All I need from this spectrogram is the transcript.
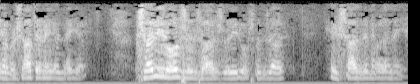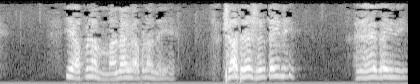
यह बरसात नहीं है नहीं है। शरीर और संसार, शरीर और संसार, ये साथ रहने वाला नहीं है। ये अपना माना है, अपना नहीं है। साथ रह सकता ही नहीं रहेगा ही नहीं।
